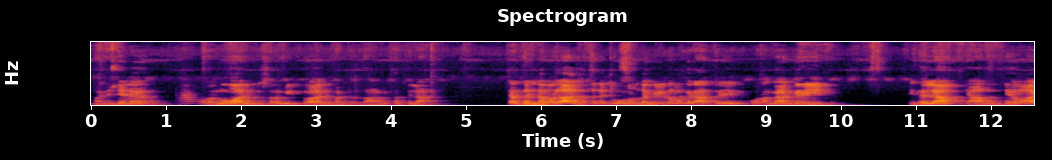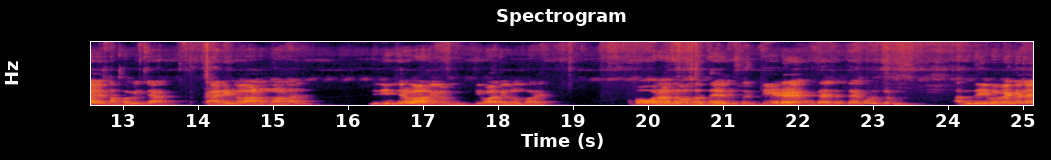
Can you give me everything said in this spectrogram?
മനുഷ്യന് ഉറങ്ങുവാനും വിശ്രമിക്കുവാനും പറ്റുന്ന വിധത്തിലാണ്. ചന്ദ്രന്റെ പ്രകാശത്തിന് ചൂടുണ്ടെങ്കിൽ നമുക്ക് രാത്രിയിൽ ഉറങ്ങാൻ കഴിയില്ല. ഇതെല്ലാം യാദൃശ്യമായ സംഭവിച്ച കാര്യങ്ങളാണെന്നാണ് നിരീശ്വരവാദികളും യുക്തിവാദികളും പറയുന്നത്. അപ്പോൾ ഓരോ ദിവസത്തെയും സൃഷ്ടിയുടെ ഉദ്ദേശത്തെക്കുറിച്ചും അത് ദൈവം എങ്ങനെ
